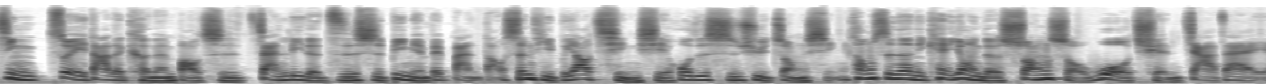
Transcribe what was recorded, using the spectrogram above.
尽最大的可能保持站立的姿势，避免被绊倒，身体不要倾斜或者失去重心。同时呢，你可以用你的双手握拳架在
